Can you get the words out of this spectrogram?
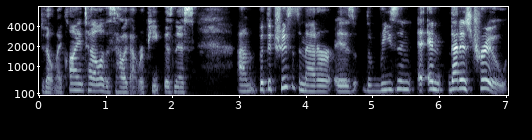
developed my clientele. This is how I got repeat business. Um, but the truth of the matter is the reason, and that is true.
